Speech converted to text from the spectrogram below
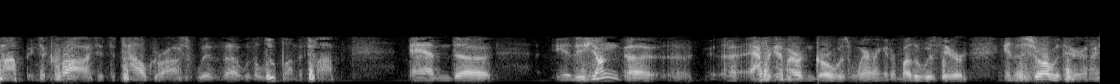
top, it's a cross, it's a tau cross with uh, with a loop on the top, and uh, this young uh, uh, African American girl was wearing it. Her mother was there in the store with her, and I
